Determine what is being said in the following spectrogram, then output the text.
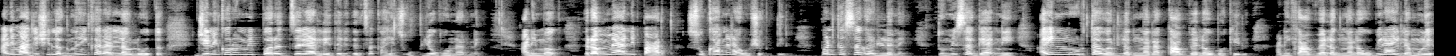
आणि माझ्याशी लग्नही करायला लावलं होतं. जेणेकरून मी परत जरी आले तरी त्याचा काहीच उपयोग होणार नाही. आणि मग रम्या आणि पार्थ सुखाने राहू शकतील. पण तसं घडलं नाही. तुम्ही सग सगळ्यांनी ऐन मुहूर्तावर लग्नाला काव्याला उभं केलं. आणि काव्या लग्नाला उभी राहिल्यामुळे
